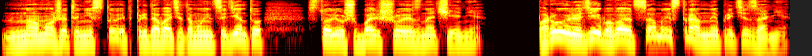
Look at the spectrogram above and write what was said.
Но, может, и не стоит придавать этому инциденту столь уж большое значение. Порой у людей бывают самые странные притязания.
